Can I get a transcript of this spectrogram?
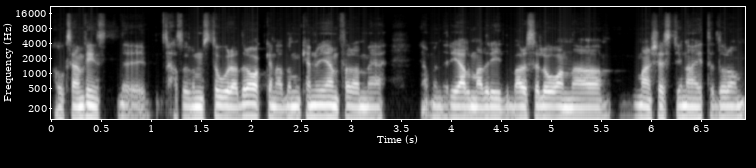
Och sen finns det, alltså de stora drakarna, de kan du jämföra med ja, men Real Madrid, Barcelona, Manchester United och de,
